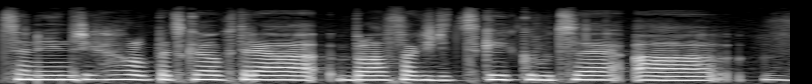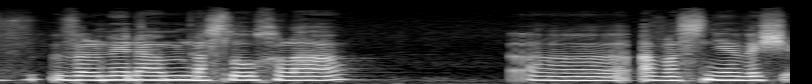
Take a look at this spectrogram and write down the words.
ceny Jindřicha Hlupeckého, která byla fakt vždycky kruce a velmi nám naslouchala eh, a vlastně veš,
